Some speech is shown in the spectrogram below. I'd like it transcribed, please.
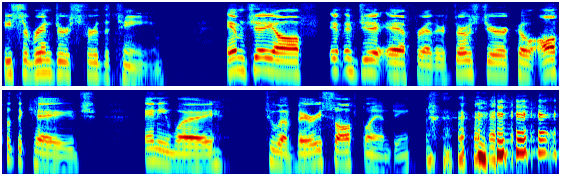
he surrenders for the team. MJ off, MJF rather, throws Jericho off of the cage. Anyway, to a very soft landing. and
